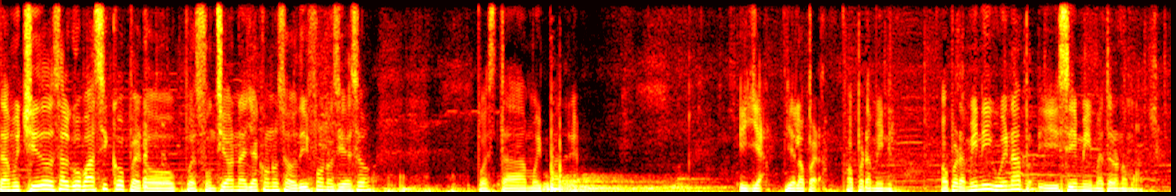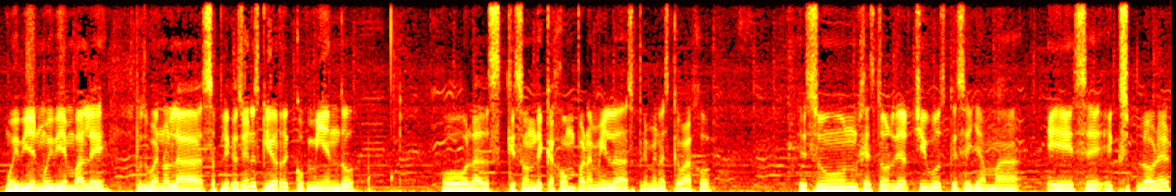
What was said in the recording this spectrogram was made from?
Está muy chido, es algo básico, pero pues funciona ya con unos audífonos y eso. Pues está muy padre. Y ya, y el Opera, Opera Mini. Opera Mini, Winamp y Simi metrónomo. Muy bien, muy bien, vale. Pues bueno, las aplicaciones que yo recomiendo o las que son de cajón para mí, las primeras que bajo. Es un gestor de archivos que se llama ES Explorer.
